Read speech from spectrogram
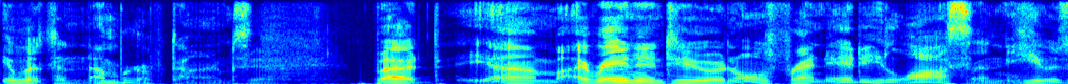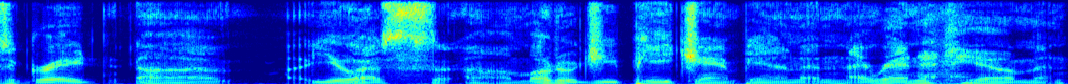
it was a number of times. Yeah. But um, I ran into an old friend, Eddie Lawson. He was a great uh, U.S. Uh, MotoGP champion, and I ran into him. And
